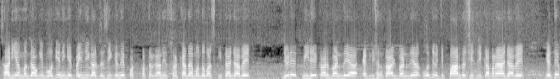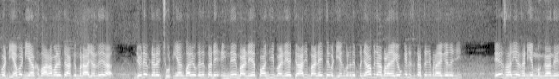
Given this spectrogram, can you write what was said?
ਸਾਡੀਆਂ ਮੰਗਾਂ ਕਿ ਬਹੁਤੀਆਂ ਨਹੀਂ ਗੇ ਪਹਿਲੀ ਗੱਲ ਤਾਂ ਅਸੀਂ ਕਹਿੰਦੇ ਪ- ਪੱਤਰਕਾਰਾਂ ਦੀ ਸੁਰੱਖਿਆ ਦਾ ਬੰਦੋਬਸਤ ਕੀਤਾ ਜਾਵੇ। ਜਿਹੜੇ ਪੀਲੇ ਕਾਰਡ ਬਣਦੇ ਆ ਐਗਨੀਸ਼ਨ ਕਾਰਡ ਬਣਦੇ ਆ, ਉਹਦੇ ਵਿੱਚ ਪਾਰਦਰਸ਼ੀ ਤਰੀਕਾ ਅਪਣਾਇਆ ਜਾਵੇ। ਇੱਥੇ ਵੱਡੀਆਂ ਵੱਡੀਆਂ ਅਖਬਾਰਾਂ ਵਾਲੇ ਤਾਂ ਆ ਕੇ ਬਣਾ ਜਾਂਦੇ ਆ। ਜਿਹੜੇ ਵਿਚਾਰੇ ਛੋਟੀਆਂ ਅਖਬਾਰੇ, ਉਹ ਕਹਿੰਦੇ ਤੁਹਾਡੇ ਇੰਦੇ ਹੀ ਬਣਨੇ ਆ, ਪੰਜ ਹੀ ਬਣਨੇ ਆ, ਚਾਰ ਹੀ ਬਣਨੇ ਇੱਥੇ ਵੱਡੀਆਂ ਅਖਬਾਰਾਂ ਦੇ 50 50 ਬਣਾਏ ਗਏ, ਉਹ ਕਿਹੜੇ ਸਕੱਤੇ 'ਚ ਬਣਾਏ ਗਏ ਨੇ ਜੀ? ਇਹ ਸਾਰੀਆਂ ਸਾਡੀਆਂ ਮੰਗਾਂ ਨੇ।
